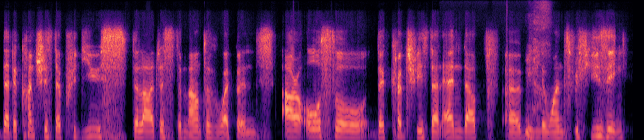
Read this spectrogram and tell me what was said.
that the countries that produce the largest amount of weapons are also the countries that end up uh, being the ones refusing.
